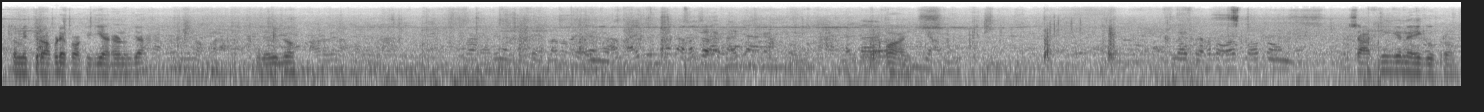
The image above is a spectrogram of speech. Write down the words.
તો મિત્રો આપણે પહોંચી ગયા રણુજા. જોઈ લો. પાંચ ચાર્જિંગ નહીં ગુપરો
